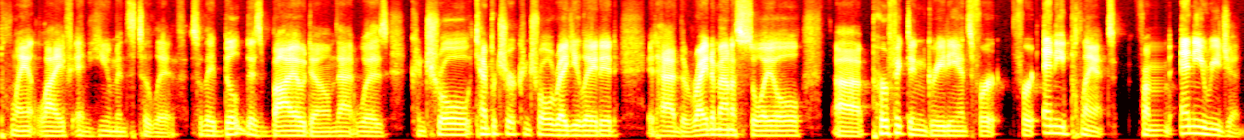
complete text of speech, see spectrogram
plant life and humans to live. So they built this biodome that was control temperature control regulated. It had the right amount of soil, uh, perfect ingredients for for any plant from any region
